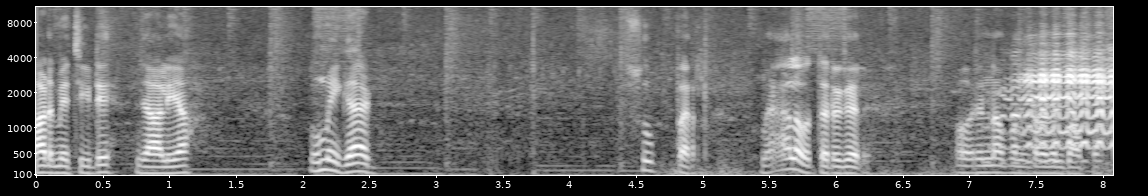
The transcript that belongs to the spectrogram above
ஆடு மேய்ச்சிக்கிட்டு ஜாலியாக உமை காட் சூப்பர் மேலே ஒருத்தர் இருக்கார் அவர் என்ன பண்ணுறாருன்னு பார்ப்போம்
